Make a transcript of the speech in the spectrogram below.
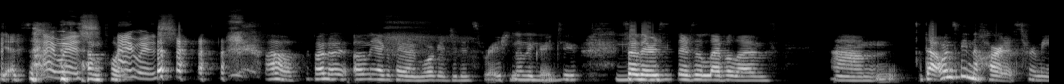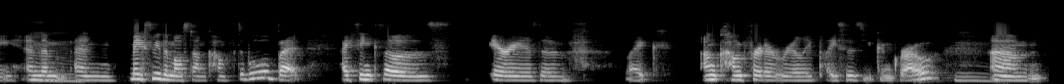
yes. I wish. I wish. oh, if I only I could pay my mortgage and inspiration, that'd be great mm. too. Mm. So there's there's a level of um, that one's been the hardest for me and mm. the, and makes me the most uncomfortable. But I think those areas of like uncomfort are really places you can grow. Mm. Um,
